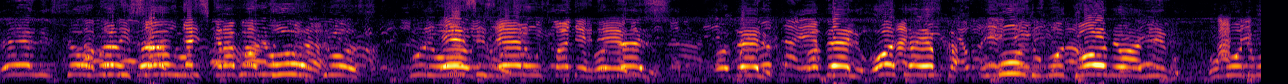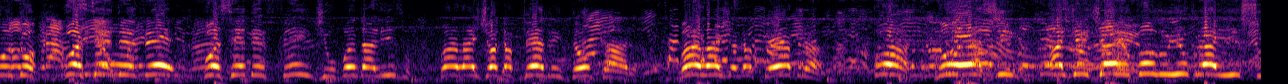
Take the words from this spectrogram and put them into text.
pela eles são abolição mandados da escravatura. por outros, por Esses outros. eram os baderneiros. Ô velho, ô velho, outra época, o mundo mudou, meu amigo. O mundo mudou. Você deve, você defende o vandalismo. Vai lá e joga pedra então, cara. Vai lá e joga pedra. Pô, não é assim. A gente já evoluiu pra isso.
